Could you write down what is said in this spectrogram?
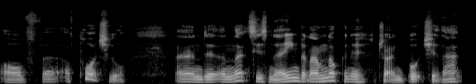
of, uh, of Portugal. And, uh, and that's his name, but I'm not going to try and butcher that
